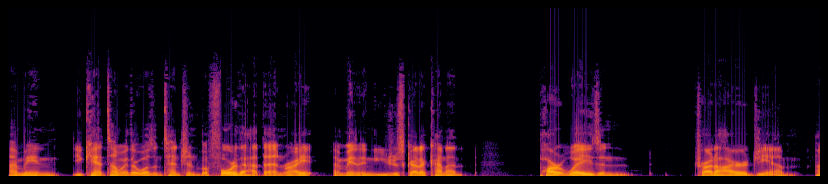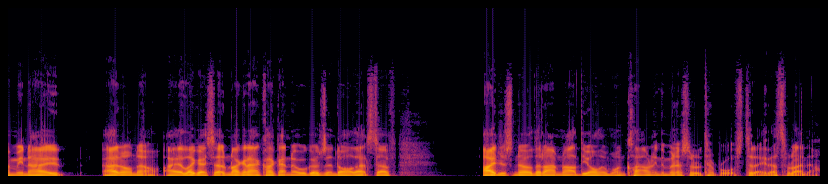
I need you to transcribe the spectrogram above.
I mean, you can't tell me there wasn't tension before that, then, right? I mean, and you just got to kind of part ways and try to hire a GM. I mean, I I don't know. I like I said, I'm not gonna act like I know what goes into all that stuff. I just know that I'm not the only one clowning the Minnesota Timberwolves today. That's what I know.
